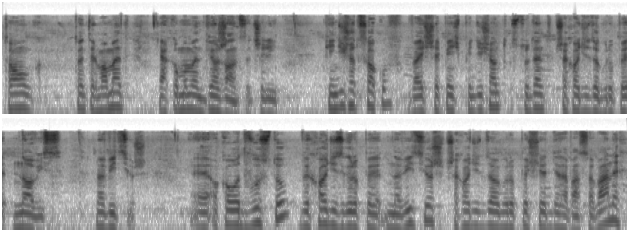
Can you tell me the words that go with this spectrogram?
tą, ten, ten moment jako moment wiążący, czyli 50 skoków, 25-50, student przechodzi do grupy nowice, nowicjusz. E, Około 200 wychodzi z grupy nowicjusz, przechodzi do grupy średnio zaawansowanych.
